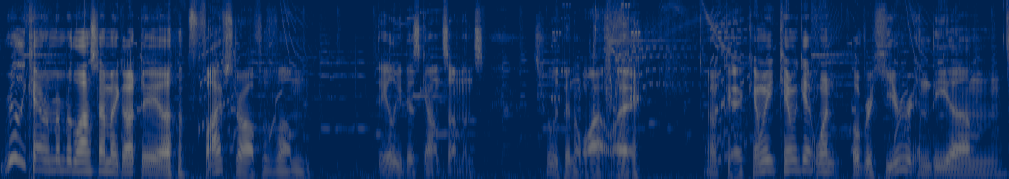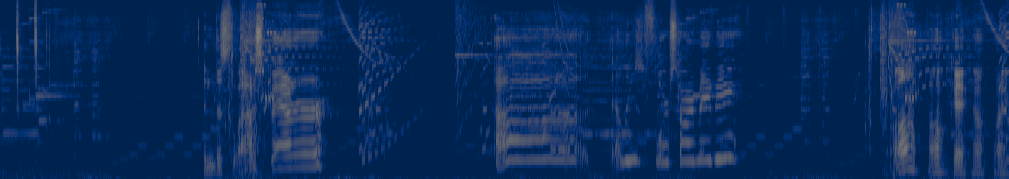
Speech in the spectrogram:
really can't remember the last time I got a uh, 5-star off of, um, daily discount summons. It's really been a while, hey. Okay, can we, can we get one over here in the, um, in this last banner? Uh, at least four star maybe? Oh, okay, oh, I,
